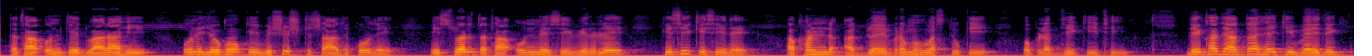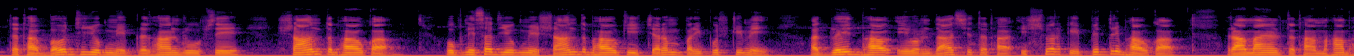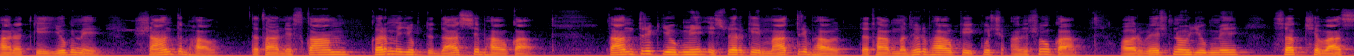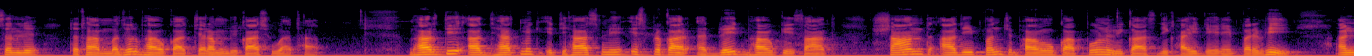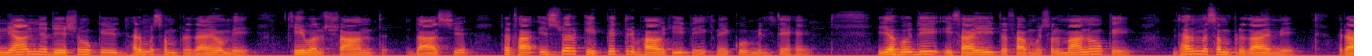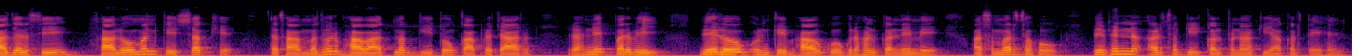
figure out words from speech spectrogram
तथा उनके द्वारा ही उन युगों के विशिष्ट साधकों ने ईश्वर तथा उनमें से विरले किसी किसी ने अखंड अद्वय ब्रह्म वस्तु की उपलब्धि की थी। देखा जाता है कि वैदिक तथा बौद्ध युग में प्रधान रूप से शांत भाव का, उपनिषद युग में शांत भाव की चरम परिपुष्टि में अद्वैत भाव एवं दास्य तथा ईश्वर के पितृभाव का, रामायण तथा महाभारत के युग में शांत भाव तथा निष्काम कर्मयुक्त दास्य भाव का, तांत्रिक युग में ईश्वर के मातृभाव तथा मधुर भाव के कुछ अंशों का और वैष्णव युग में सख्य वात्सल्य तथा मधुर भाव का चरम विकास हुआ था। भारतीय आध्यात्मिक इतिहास में इस प्रकार अद्वैत भाव के साथ शांत आदि पंच भावों का पूर्ण विकास दिखाई देने पर भी अन्यान्य देशों के धर्म संप्रदायों में केवल शांत, दास्य तथा ईश्वर के पितृभाव ही देखने को मिलते हैं। यहूदी, ईसाई तथा मुसलमानों के धर्म संप्रदाय में राजर्षि सालोमन के सख्य तथा मधुर भावात्मक गीतों का प्रचार रहने पर भी वे लोग उनके भाव को ग्रहण करने में असमर्थ हो, विभिन्न अर्थ की कल्पना किया करते हैं।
